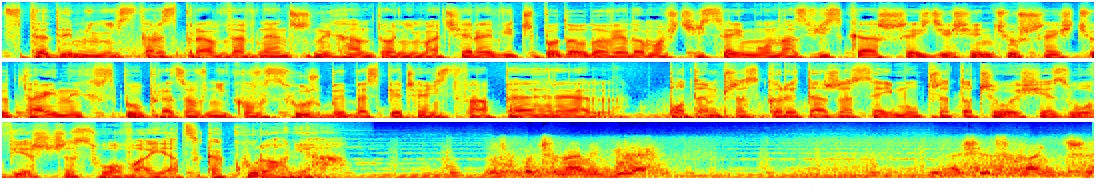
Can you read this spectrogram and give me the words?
Wtedy minister spraw wewnętrznych Antoni Macierewicz podał do wiadomości Sejmu nazwiska 66 tajnych współpracowników Służby Bezpieczeństwa PRL. Potem przez korytarze Sejmu przetoczyły się złowieszcze słowa Jacka Kuronia. Rozpoczynamy grę. Ona się skończy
